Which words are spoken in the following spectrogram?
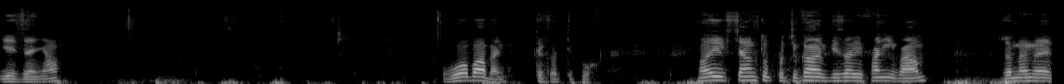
jedzenia? Łobawem tego typu. No i chciałem tu podziękować widzowie fani wam, że mamy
